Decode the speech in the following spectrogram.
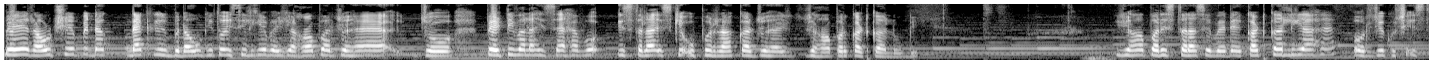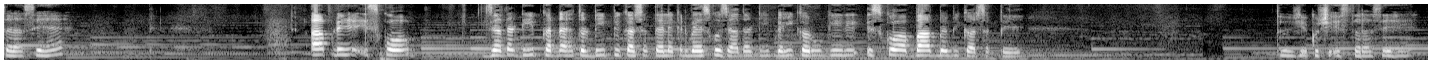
मैं राउंड शेप में नेक बनाऊँगी तो इसीलिए मैं यहाँ पर जो है, जो पेटी वाला हिस्सा है, वो इस तरह इसके ऊपर रख कर जो है, यहाँ पर कट कर लूँगी। यहाँ पर इस तरह से मैंने कट कर लिया है, और ये कुछ इस तरह से है। आपने इसको ज़्यादा डीप करना है तो डीप भी कर सकते हैं, लेकिन मैं इसको ज़्यादा डीप नहीं करूँगी, इसको आप बाद में भी कर सकते हैं। तो ये कुछ इस तरह से है।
